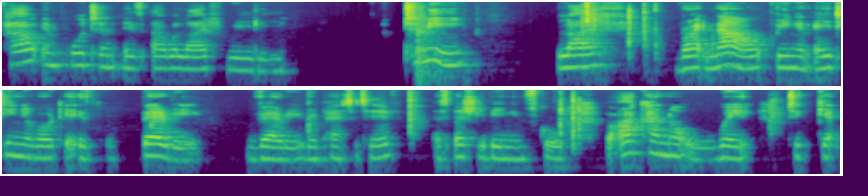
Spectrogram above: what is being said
how important is our life really? To me, life right now, being an 18 year old, is very, very repetitive, especially being in school. But I cannot wait to get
